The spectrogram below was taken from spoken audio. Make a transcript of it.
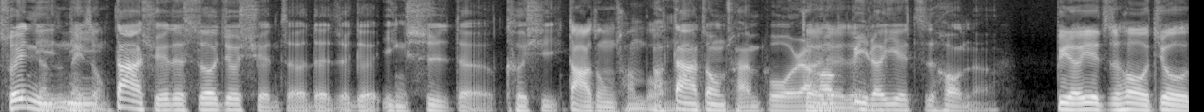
所以你那种大学的时候就选择的这个影视的科系大众传播。啊，大众传播，然后毕了业之后呢，毕了业之后就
